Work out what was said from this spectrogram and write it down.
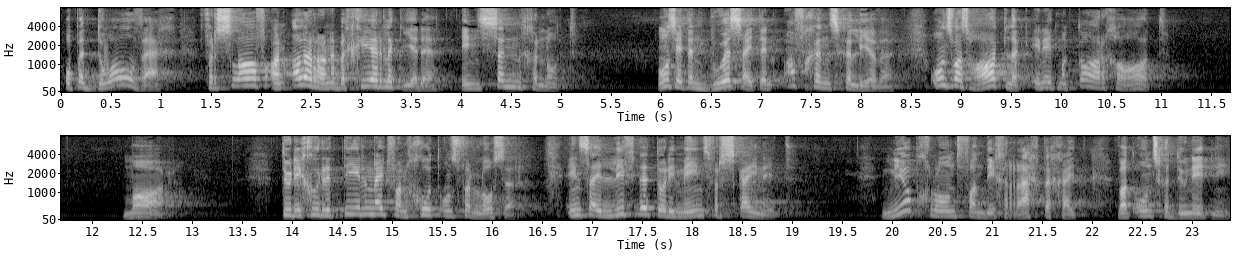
op 'n dwaalweg, verslaaf aan allerlei begeerlikhede en singenot. Ons het in boosheid en afguns gelewe. Ons was haatlik en het mekaar gehaat. Maar toe die goedertierenheid van God ons verlosser en sy liefde tot die mens verskyn het, nie op grond van die geregtigheid wat ons gedoen het nie.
